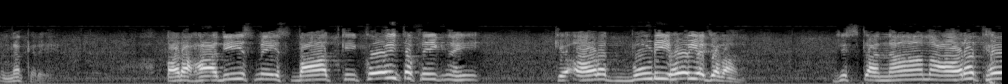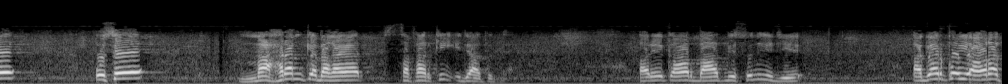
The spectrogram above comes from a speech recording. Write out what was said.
نہ کرے۔ اور احادیث میں اس بات کی کوئی تفریق نہیں کہ عورت بوڑھی ہو یا جوان، جس کا نام عورت ہے اسے محرم کے بغیر سفر کی اجازت ہے۔ اور ایک اور بات بھی سن لیجیے اگر کوئی عورت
